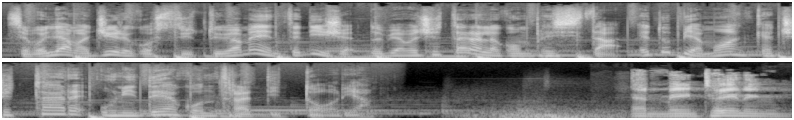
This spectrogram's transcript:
Se vogliamo agire costruttivamente, dice, dobbiamo accettare la complessità e dobbiamo anche accettare un'idea contraddittoria. And maintaining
